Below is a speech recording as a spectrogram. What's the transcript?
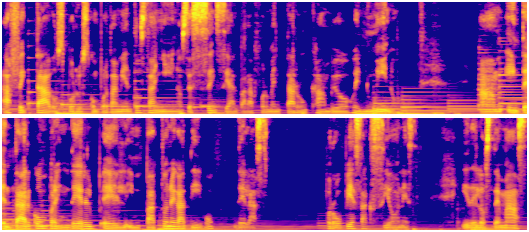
afectados por los comportamientos dañinos es esencial para fomentar un cambio genuino. intentar comprender el impacto negativo de las propias acciones y de los demás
